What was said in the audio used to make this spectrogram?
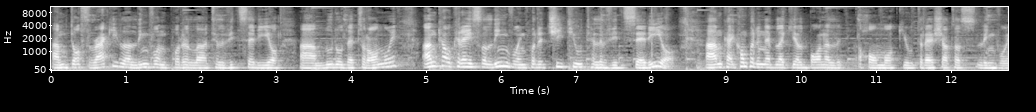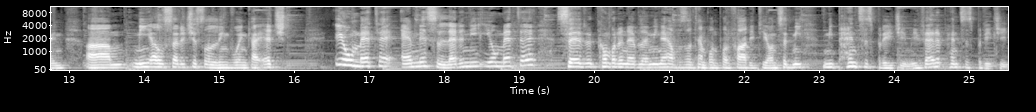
um, Dothraki la lingvon por la televidserio um, Ludo de Tronoi, ancau creis la lingvoin por ci tiu televidserio, um, kai compreneble kiel bona homo homo kiu tre ŝatas lingvojn. Um, mi elserĉis la lingvojn kaj eĉ iomete emis lerni iomete, sed kompreneble mi ne havas la tempon por fari tion, sed mi mi pensis pri ĝi, mi vere pensis pri ĝi.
